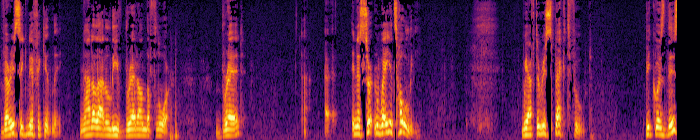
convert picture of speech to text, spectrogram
very significantly. Not allowed to leave bread on the floor. Bread, uh, in a certain way, it's holy. We have to respect food. Because this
